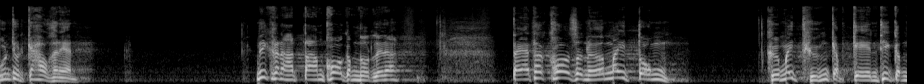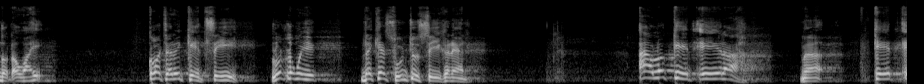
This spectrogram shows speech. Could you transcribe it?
0.9 คะแนน นี่ขนาดตามข้อกำหนดเลยนะ แต่ถ้าข้อเสนอไม่ตรงคือไม่ถึงกับเกณฑ์ที่กำหนดเอาไว้ ก็จะได้เกรด C ลดลงมาอีก ได้แค่ 0.4 คะแนน อ้าวแล้วเกรด A ล่ะนะเกรด A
